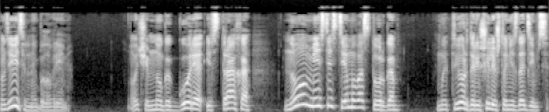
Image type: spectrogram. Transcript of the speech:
Удивительное было время. Очень много горя и страха, но вместе с тем и восторга. Мы твердо решили, что не сдадимся.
